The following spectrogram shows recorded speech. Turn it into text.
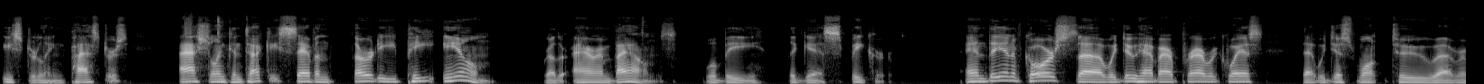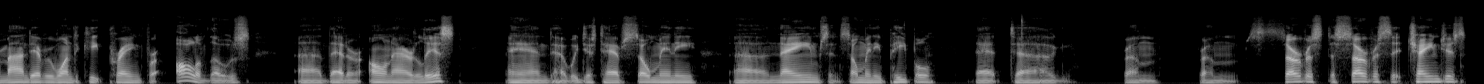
Easterling pastors. Ashland, Kentucky, 7:30 p.m. Brother Aaron Bounds will be the guest speaker. And then, of course, uh, we do have our prayer requests that we just want to uh, remind everyone to keep praying for all of those uh, that are on our list. And uh, we just have so many uh, names and so many people that uh, from from service to service it changes,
